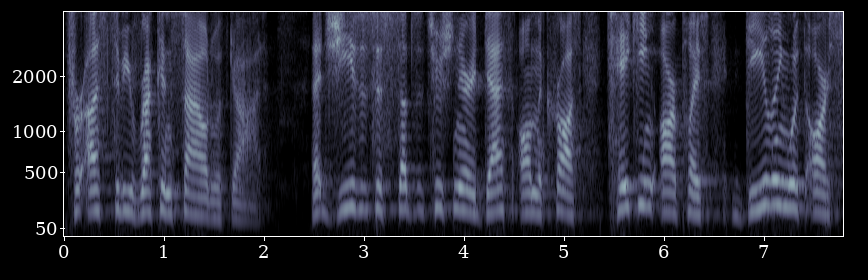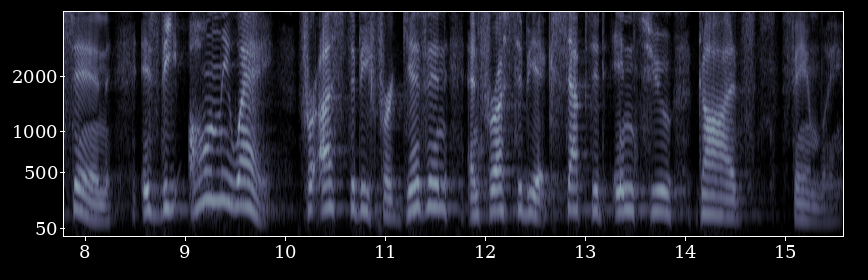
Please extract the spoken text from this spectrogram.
for us to be reconciled with God. That Jesus' substitutionary death on the cross, taking our place, dealing with our sin, is the only way for us to be forgiven and for us to be accepted into God's family.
